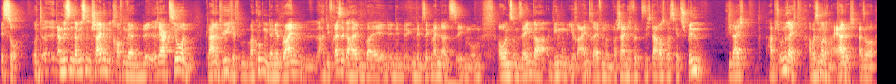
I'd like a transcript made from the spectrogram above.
Ist so. Und äh, da, müssen, da müssen Entscheidungen getroffen werden, Reaktionen. Klar, natürlich, jetzt mal gucken, Daniel Bryan äh, hat die Fresse gehalten bei, in, in, dem, in dem Segment, als eben um Owens und Zane ging, um ihre Eintreffen und wahrscheinlich wird sich daraus was jetzt spinnen. Vielleicht habe ich Unrecht, aber sind wir doch mal ehrlich. Also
